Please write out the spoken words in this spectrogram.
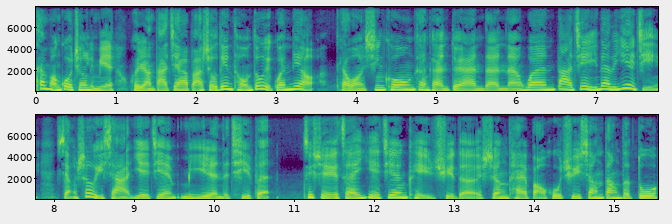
探访过程里面会让大家把手电筒都给关掉，眺望星空，看看对岸的南湾大街一带的夜景，享受一下夜间迷人的气氛。其实，在夜间可以去的生态保护区相当的多，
